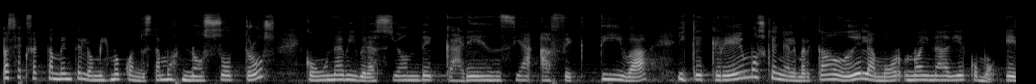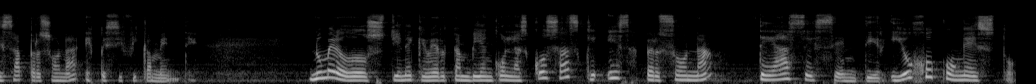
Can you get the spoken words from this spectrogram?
Pasa exactamente lo mismo cuando estamos nosotros con una vibración de carencia afectiva y que creemos que en el mercado del amor no hay nadie como esa persona específicamente. Número dos, tiene que ver también con las cosas que esa persona te hace sentir. Y ojo con esto,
